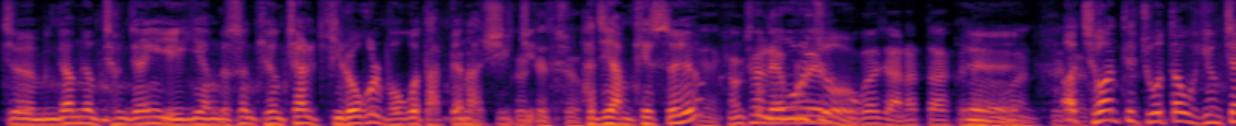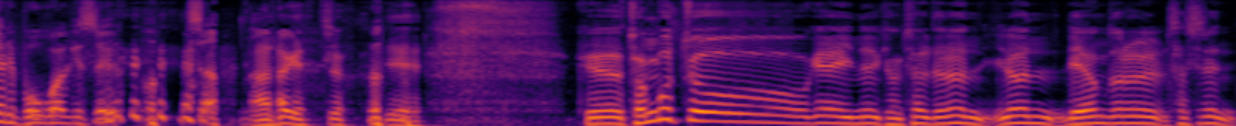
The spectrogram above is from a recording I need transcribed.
저 민감령 청장이 얘기한 것은 경찰 기록을 보고 답변하시지 그렇겠죠. 하지 않겠어요? 예, 경찰 모르죠. 보고하지 않았다. 그 예. 아, 저한테 줬다고 경찰이 보고하겠어요? 참. 안 하겠죠. 예. 그 정보 쪽에 있는 경찰들은 이런 내용들을 사실은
